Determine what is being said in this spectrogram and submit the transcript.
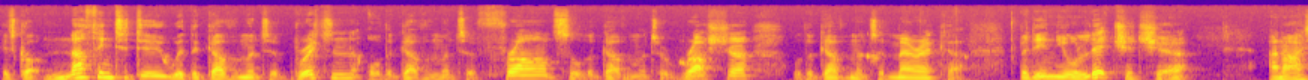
It's got nothing to do with the government of Britain or the government of France or the government of Russia or the government of America. But in your literature, and I,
